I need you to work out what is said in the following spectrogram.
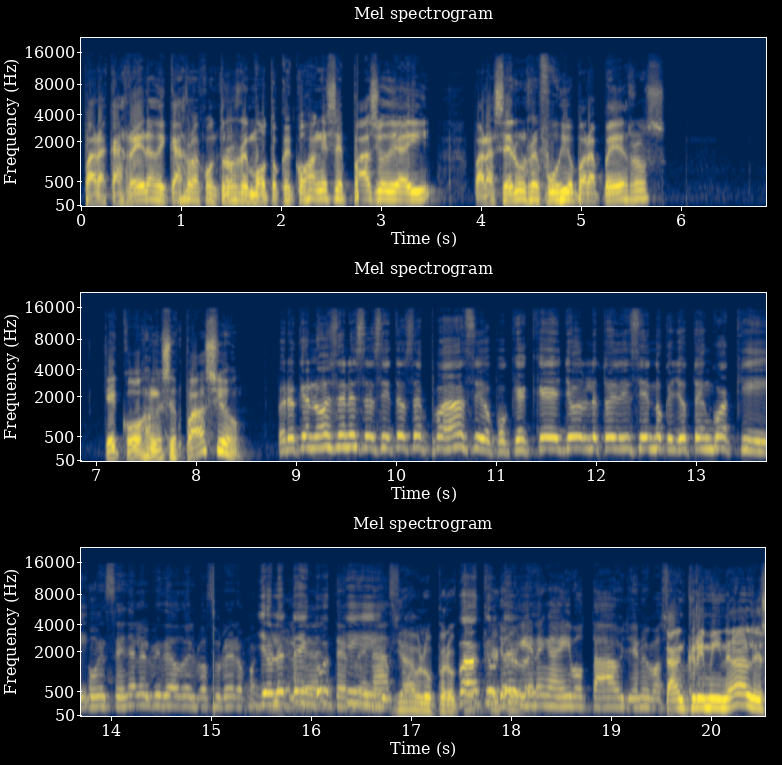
para carreras de carros a control remoto, que cojan ese espacio de ahí para hacer un refugio para perros, que cojan ese espacio. Pero es que no se necesita ese espacio, porque es que yo le estoy diciendo que yo tengo aquí. No, enséñale el video del basurero para Yo que le tengo el aquí. Diablo, pero Pa' que- que Ellos vienen ahí botados, llenos de basura. tan criminales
